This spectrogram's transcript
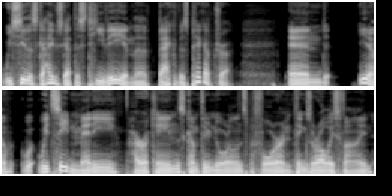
we see this guy who's got this TV in the back of his pickup truck. And, you know, we'd seen many hurricanes come through New Orleans before, and things are always fine.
